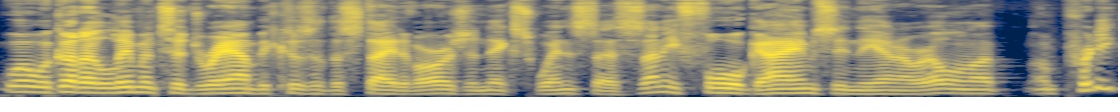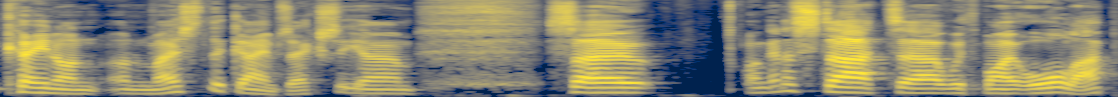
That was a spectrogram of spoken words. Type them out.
Well, we've got a limited round because of the state of origin next Wednesday. There's only four games in the NRL, and I, I'm pretty keen on, on most of the games actually. Um, so I'm going to start uh, with my all up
